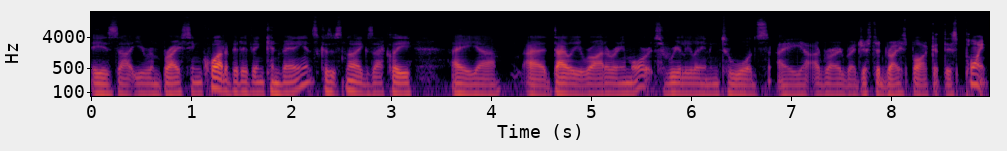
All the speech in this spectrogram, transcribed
is uh, you're embracing quite a bit of inconvenience because it's not exactly a, uh, a, daily rider anymore. It's really leaning towards a, a road registered race bike at this point.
